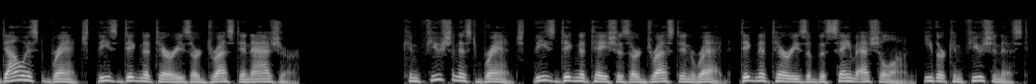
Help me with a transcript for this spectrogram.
Taoist branch, these dignitaries are dressed in azure. Confucianist branch, these dignitaries are dressed in red. Dignitaries of the same echelon, either Confucianist,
